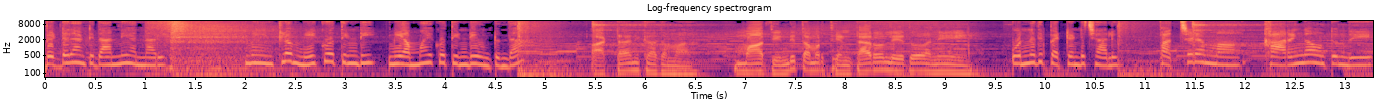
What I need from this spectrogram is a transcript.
బిడ్డలాంటి దాన్ని అన్నారు. మీ ఇంట్లో మీకో తిండి మీ అమ్మాయికో తిండి ఉంటుందా? అట్టా అని కాదమ్మా. మా తిండి తమరు తింటారో లేదో అని. ఉన్నది పెట్టండి చాలు. పచ్చడమ్మా కారంగా ఉంటుంది.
